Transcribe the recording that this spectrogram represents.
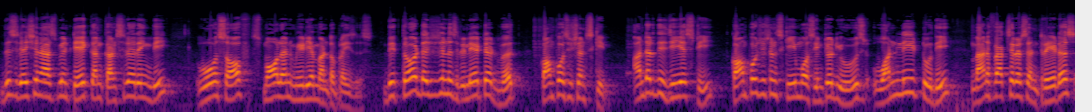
This decision has been taken considering the woes of small and medium enterprises. The third decision is related with composition scheme. Under the GST, composition scheme was introduced only to the manufacturers and traders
